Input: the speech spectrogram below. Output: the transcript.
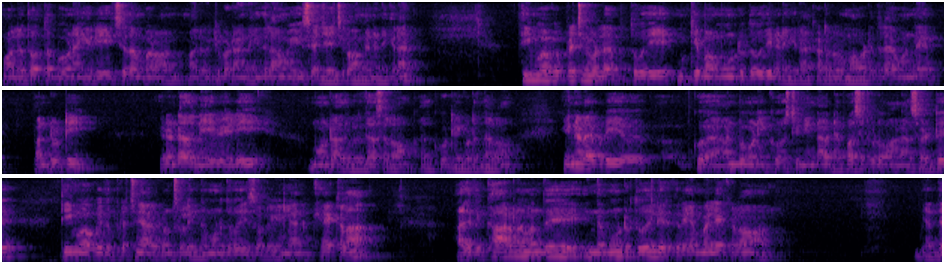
முதல்ல தோத்த புவனகிரி சிதம்பரம் முதல்ல வெற்றி போட்டாங்க இதெல்லாம் அவங்க ஈஸியாக ஜெயிச்சிருவாங்கன்னு நினைக்கிறேன். திமுக பிரச்சனை உள்ள தொகுதி முக்கியமாக மூன்று தொகுதி நினைக்கிறேன். கடலூர் மாவட்டத்தில். ஒன்று பண்ருட்டி இரண்டாவது நெய்வேலி மூன்றாவது விருதாசலம். அது கூட்டணி கொடுத்தாலும் என்னடா இப்படி அன்புமணி கோஷ்டி நின்னா டெபாசிட் கூட வாங்கன்னு சொல்லிட்டு திமுகவுக்கு இது பிரச்சனையாக இருக்குன்னு சொல்லி இந்த மூணு தொகுதி சொல்கிறீங்களான்னு கேட்கலாம். அதுக்கு காரணம் வந்து இந்த மூன்று தொகுதியில் இருக்கிற எம்எல்ஏக்களும் எந்த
